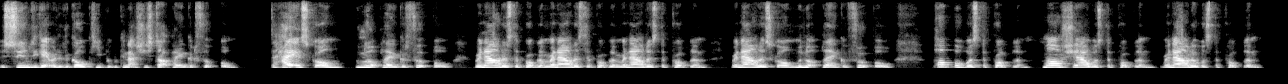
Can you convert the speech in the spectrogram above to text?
As soon as you get rid of the goalkeeper, we can actually start playing good football. De Gea's gone, we're not playing good football. Ronaldo's the problem, Ronaldo's the problem, Ronaldo's the problem. Ronaldo's gone, we're not playing good football. Pogba was the problem. Martial was the problem. Ronaldo was the problem.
